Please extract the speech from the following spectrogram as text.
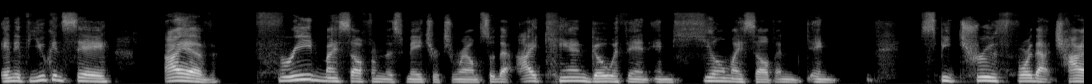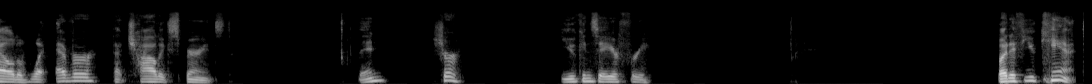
And if you can say, I have freed myself from this matrix realm so that I can go within and heal myself and, and speak truth for that child of whatever that child experienced, then sure, you can say you're free. But if you can't,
